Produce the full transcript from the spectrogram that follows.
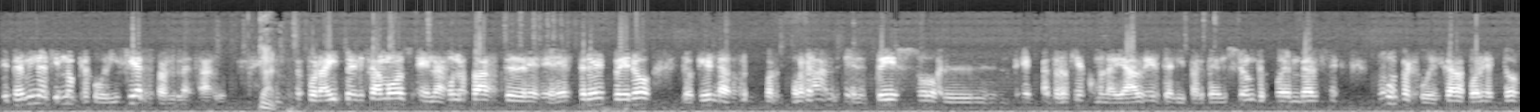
que terminan siendo perjudiciales para la salud. Claro. Por ahí pensamos en alguna parte de estrés, pero lo que es la corporal, el peso, el, eh, patologías como la diabetes, la hipertensión, que pueden verse muy perjudicadas por esto,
